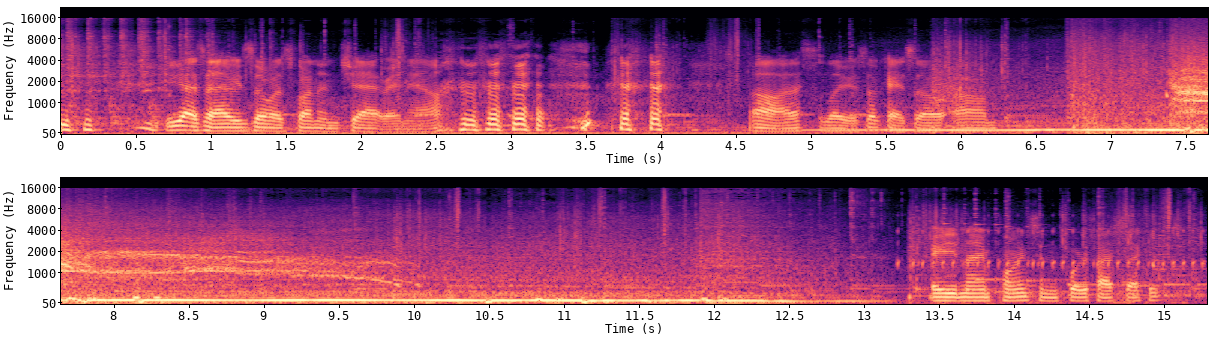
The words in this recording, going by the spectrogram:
you guys are having so much fun in chat right now. oh, that's hilarious. Okay, so um. Eighty-nine points in forty-five seconds.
